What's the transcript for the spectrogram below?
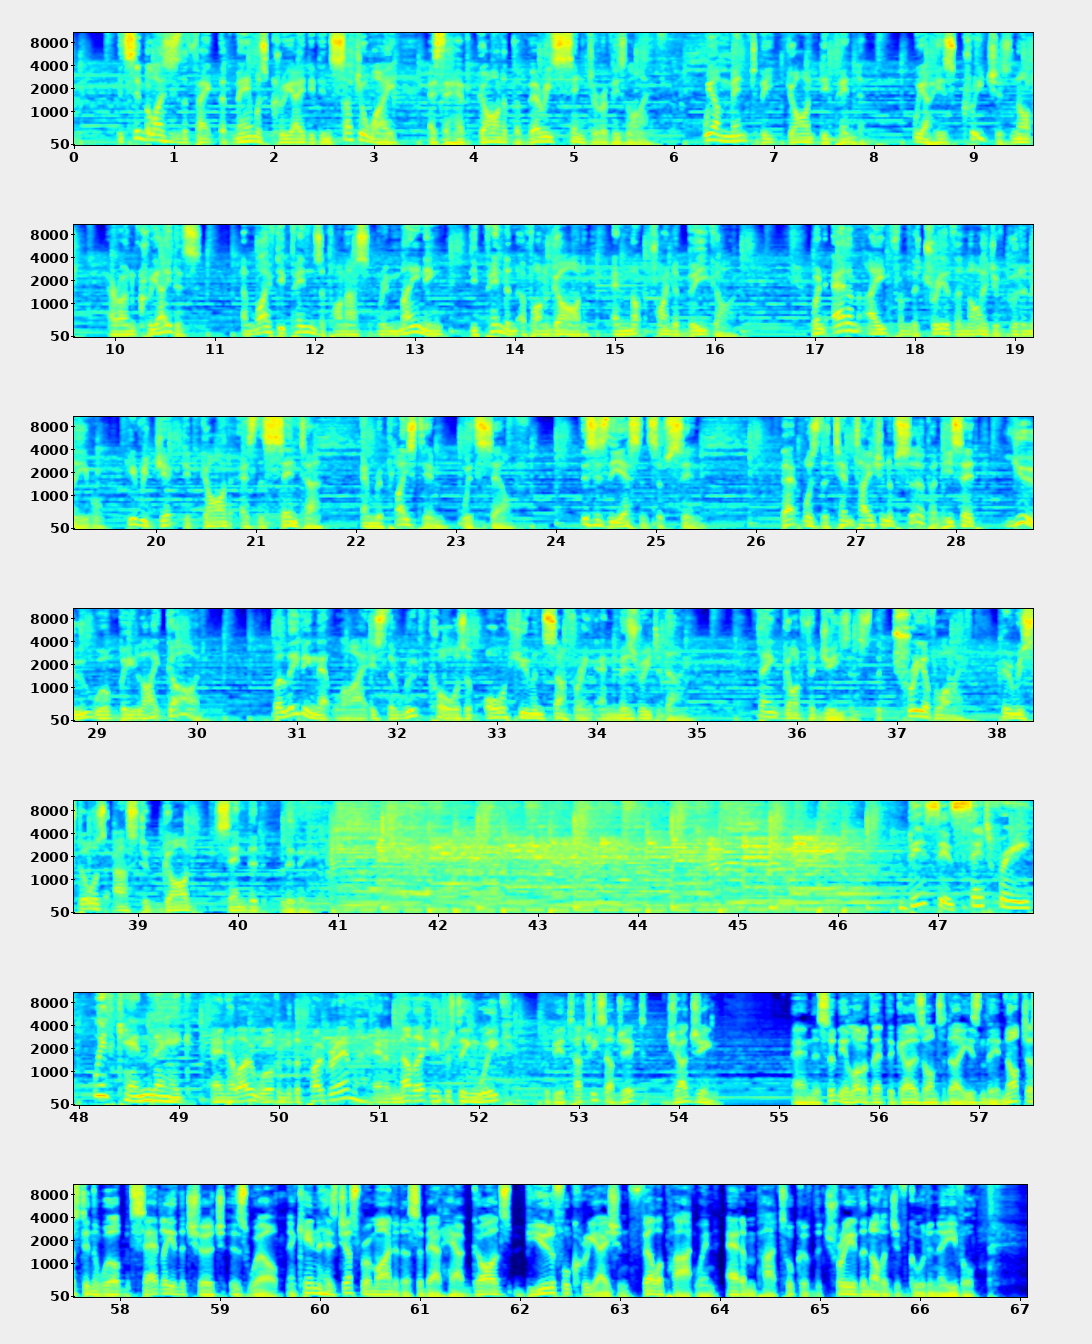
It symbolizes the fact that man was created in such a way as to have God at the very center of his life. We are meant to be God dependent. We are his creatures, not our own creators. And life depends upon us remaining dependent upon God and not trying to be God. When Adam ate from the tree of the knowledge of good and evil, he rejected God as the center and replaced him with self. This is the essence of sin. That was the temptation of serpent. He said, You will be like God. Believing that lie is the root cause of all human suffering and misery today. Thank God for Jesus, the tree of life, who restores us to God centered living. This is Set Free with Ken Legg. And hello, welcome to the program, and another interesting week. Could be a touchy subject judging. And there's certainly a lot of that that goes on today, isn't there? Not just in the world, but sadly in the church as well. Now, Ken has just reminded us about how God's beautiful creation fell apart when Adam partook of the tree of the knowledge of good and evil.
